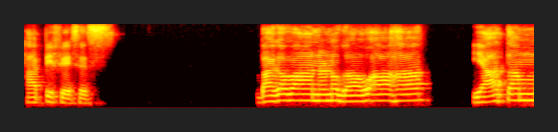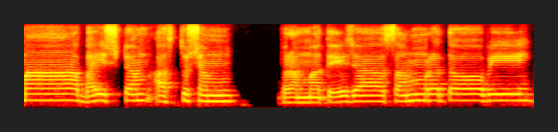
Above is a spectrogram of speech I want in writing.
happy faces. Bhagavananu Gavaha Yatamma Bhaishtam Teja Samratovi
